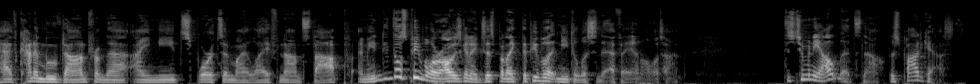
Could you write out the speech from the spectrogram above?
have kind of moved on from that I need sports in my life nonstop. I mean, those people are always going to exist, but like the people that need to listen to FAN all the time. There's too many outlets now. There's podcasts.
